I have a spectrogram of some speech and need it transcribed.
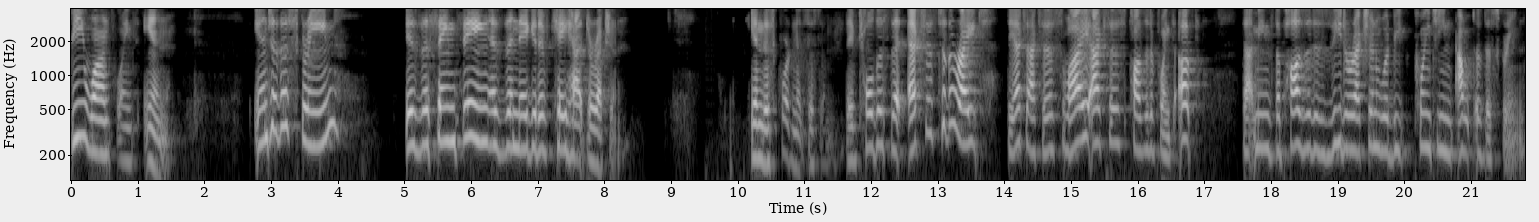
B1 points in. Into the screen, is the same thing as the negative k hat direction in this coordinate system. They've told us that x is to the right, the x-axis, y-axis, positive points up. That means the positive z direction would be pointing out of the screen.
